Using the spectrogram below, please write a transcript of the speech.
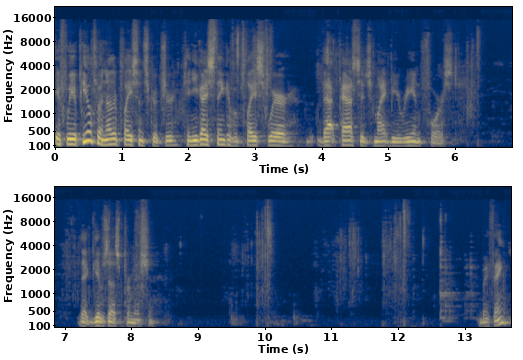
if we appeal to another place in Scripture, can you guys think of a place where that passage might be reinforced that gives us permission? Anybody think?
